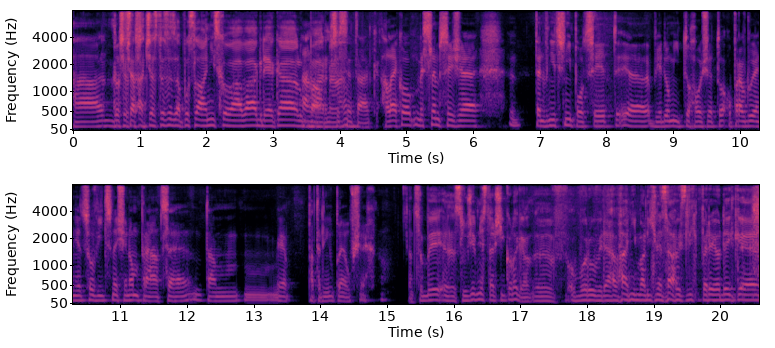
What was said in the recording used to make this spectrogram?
a dost a, čas, čas... a často se za poslání schovává kde jaká lupárna. Ano, přesně tak, ale jako myslím si, že ten vnitřní pocit, vědomí toho, že to opravdu je něco víc než jenom práce, tam je patrný úplně u všech. No. A co by eh, služebně starší kolega eh, v oboru vydávání malých nezávislých periodik, eh,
